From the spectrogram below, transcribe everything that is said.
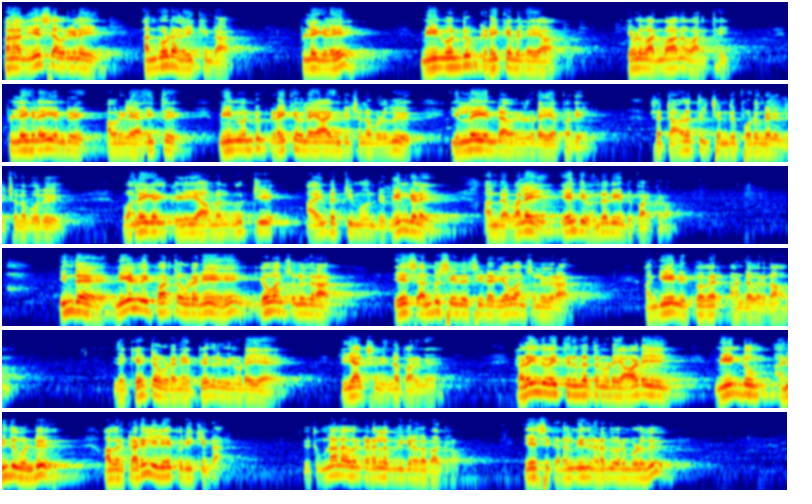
ஆனால் இயேசு அவர்களை அன்போடு அழைக்கின்றார். பிள்ளைகளே மீன் ஒன்றும் கிடைக்கவில்லையா? எவ்வளவு அன்பான வார்த்தை. பிள்ளைகளே என்று அவர்களை அழைத்து மீன் ஒன்றும் கிடைக்கவில்லையா? என்று சொன்ன பொழுது இல்லை என்று அவர்களுடைய பதில். சற்று ஆழத்தில் சென்று போடுங்கள் என்று சொன்னபோது வலைகள் கிழியாமல் நூற்றி ஐம்பத்தி மூன்று மீன்களை அந்த வலை ஏந்தி வந்தது என்று பார்க்கிறோம். இந்த நிகழ்வை பார்த்த உடனே யோவான் சொல்லுகிறார். இயேசு அன்பு செய்த சீடர் யோவான் சொல்லுகிறார் அங்கே நிற்பவர் ஆண்டவர்தாம். இதை கேட்ட உடனே பேதருவினுடைய ரியாக்ஷன் என்ன பாருங்க? களைந்து வைத்திருந்த தன்னுடைய ஆடையை மீண்டும் அணிந்து கொண்டு அவர் கடலிலே குதிக்கின்றார். இதுக்கு முன்னால் அவர் கடலில் குதிக்கிறத பார்க்குறோம். இயேசு கடல் மீது நடந்து வரும் பொழுது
